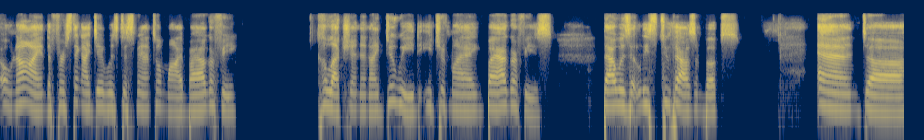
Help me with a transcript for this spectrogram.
09, the first thing I did was dismantle my biography collection and I Deweyed each of my biographies. That was at least 2000 books. And uh,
